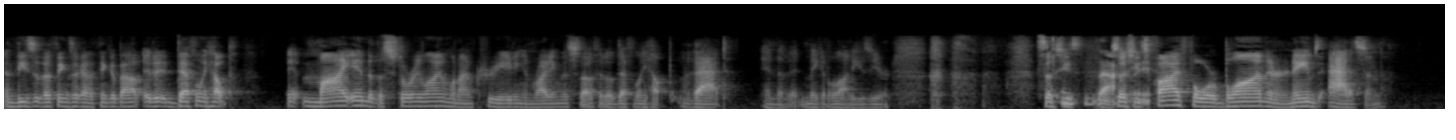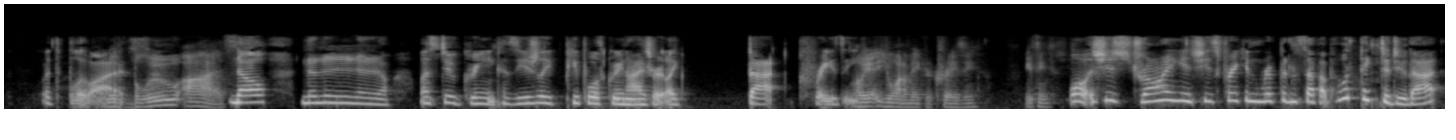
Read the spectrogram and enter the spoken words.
and these are the things I got to think about. It, it definitely help at my end of the storyline when I'm creating and writing this stuff. It'll definitely help that end of it, make it a lot easier. so she's Exactly. so she's five four, blonde, and her name's Addison With blue eyes. with blue eyes. No, no, no, no, no, no, no. Let's do green because usually people with green eyes are like bat crazy. Oh yeah, you want to make her crazy? You think? Well, she's drawing and she's freaking ripping stuff up. Who would think to do that?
